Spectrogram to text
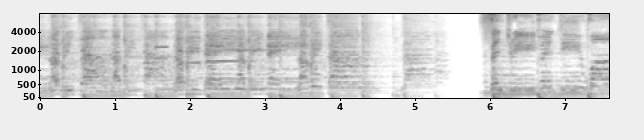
ラタ every day, every day, La La, la. Century 21.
